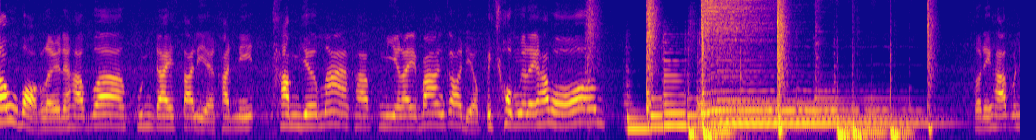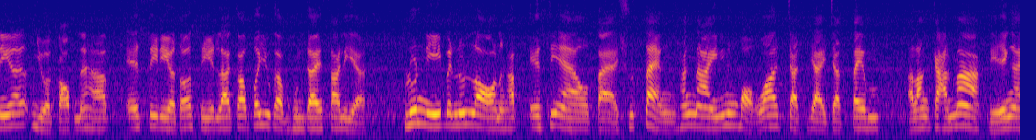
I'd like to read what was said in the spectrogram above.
ต้องบอกเลยนะครับว่าคุณไดสตาเลียคันนี้ทำเยอะมากครับ มีอะไรบ้างก็เดี๋ยวไปชมกันเลยครับผม สวัสดีครับ วันนี้อยู่กับก๊อฟนะครับ SCD Auto Seat แล้วก๊อฟก็อยู่กับคุณไดสตาเลียรุ่นนี้เป็นรุ่นรองนะครับ SCL แต่ชุดแต่งข้างในนี่ต้องบอกว่าจัดใหญ่จัดเต็มอลังการมากเดี๋ยวยังไง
